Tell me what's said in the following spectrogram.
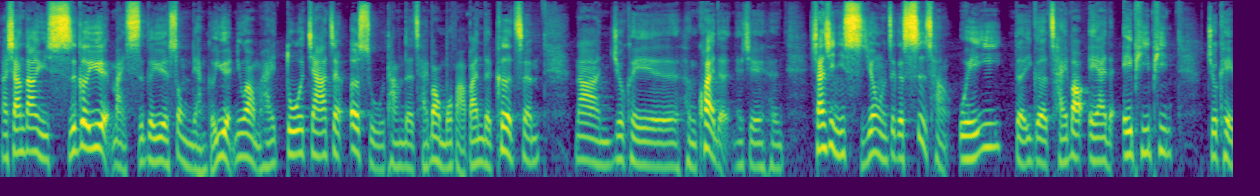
那相当于十个月买十个月送两个月。另外我们还多加这二十五堂的财报魔法班的课程，那你就可以很快的，而且很相信你使用这个市场唯一的一个财报 AI 的 APP。就可以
